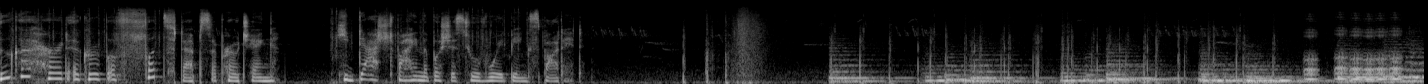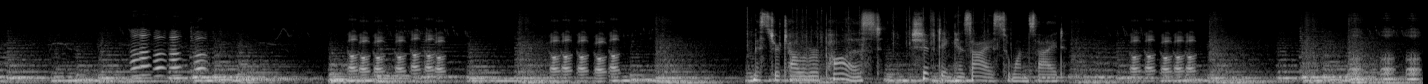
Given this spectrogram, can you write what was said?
Luca heard a group of footsteps approaching. He dashed behind the bushes to avoid being spotted. Mr. Tolliver paused, shifting his eyes to one side.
